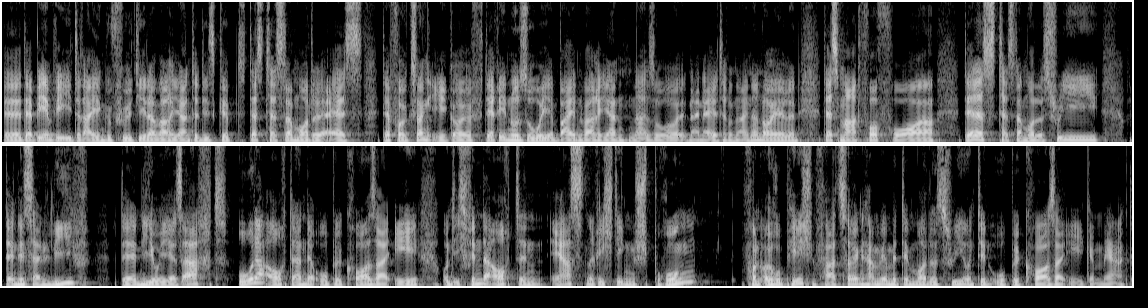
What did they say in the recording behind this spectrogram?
äh, der BMW i3 in gefühlt jeder Variante, die es gibt, das Tesla Model S, der Volkswagen E-Golf, der Renault Zoe in beiden Varianten, also in einer älteren und einer neueren, der Smart 44, der Tesla Model 3, der Nissan Leaf, der NIO ES8 oder auch dann der Opel Corsa E. Und ich finde auch den ersten richtigen Sprung von europäischen Fahrzeugen haben wir mit dem Model 3 und den Opel Corsa E gemerkt,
